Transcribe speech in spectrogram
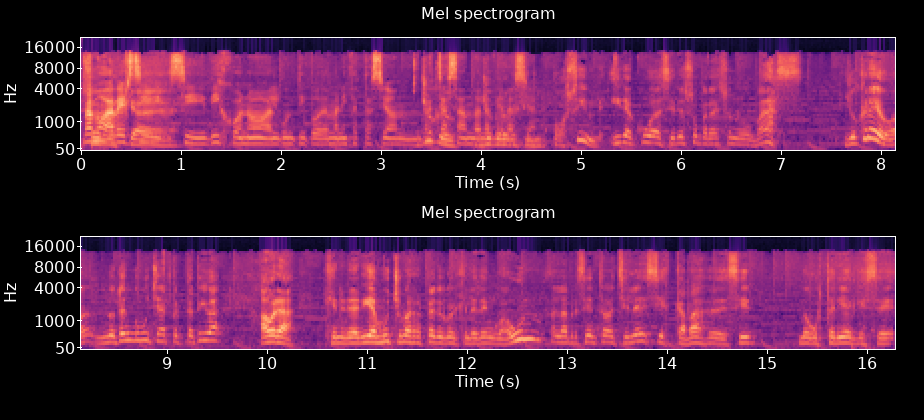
Vamos a ver si, si, dijo no algún tipo de manifestación rechazando la violación. Es imposible. Ir a Cuba a decir eso, para eso no vas. Yo creo, ¿eh? no tengo muchas expectativas. Ahora, generaría mucho más respeto que el que le tengo aún a la presidenta Bachelet si es capaz de decir me gustaría que se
